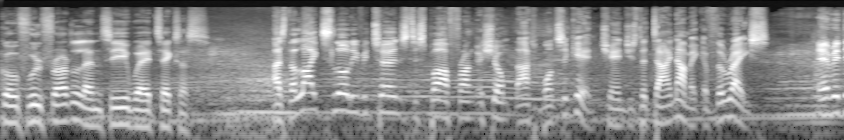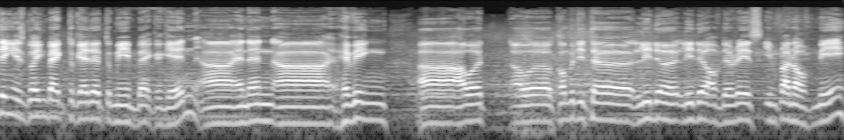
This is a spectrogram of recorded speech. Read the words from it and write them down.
go full throttle and see where it takes us. As the light slowly returns to Spa-Francorchamps, that once again changes the dynamic of the race. Everything is going back together to me back again, uh, and then uh, having uh, our our competitor leader leader of the race in front of me,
